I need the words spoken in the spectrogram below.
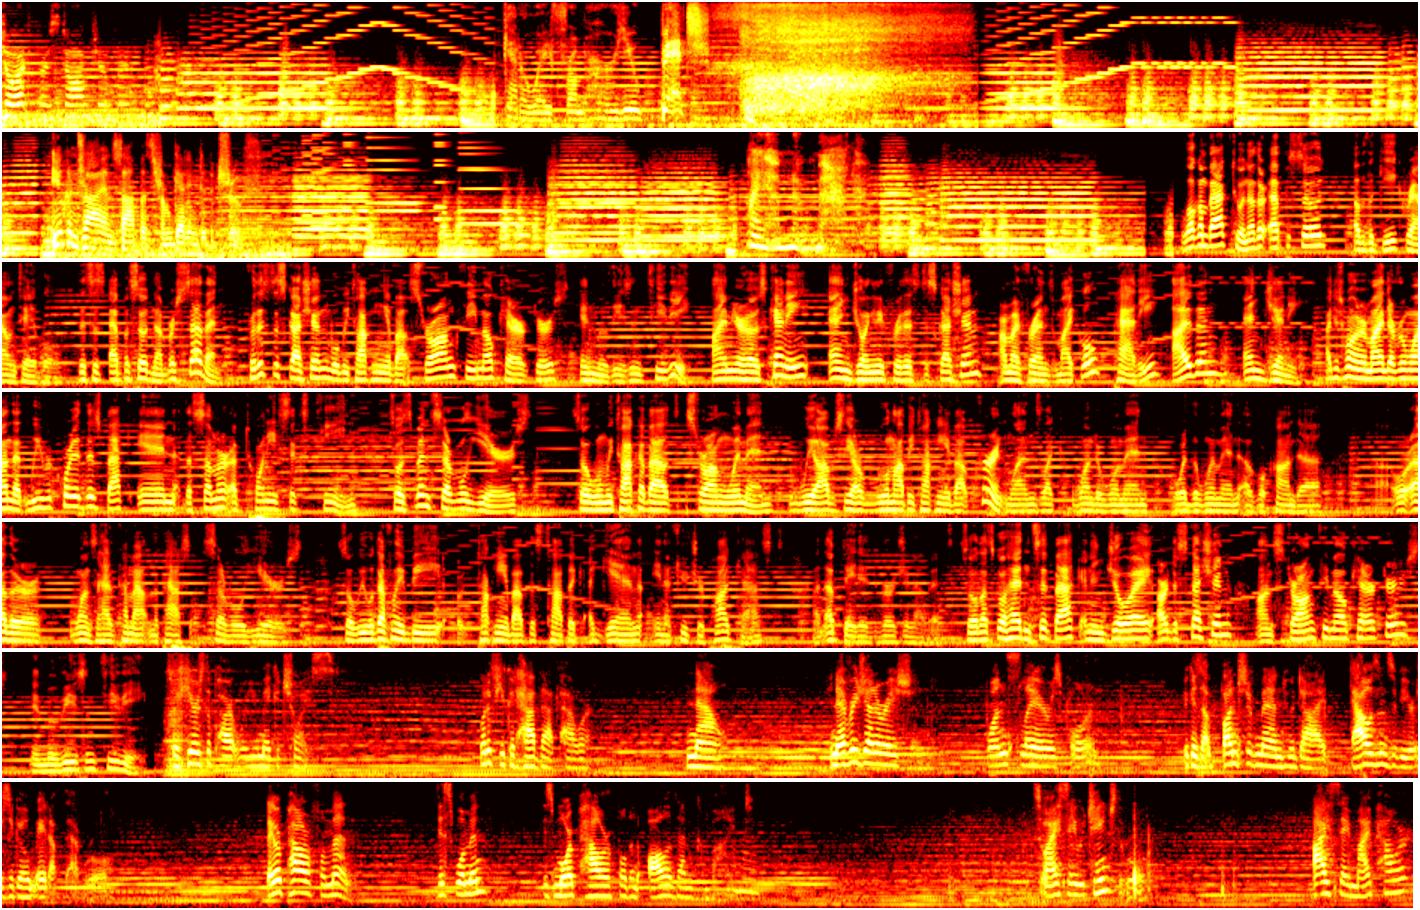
short for a stormtrooper? Get away from her, you bitch! You can try and stop us from getting to the truth. I am no man. Welcome back to another episode of the Geek Roundtable. This is episode number seven. For this discussion, we'll be talking about strong female characters in movies and TV. I'm your host, Kenny, and joining me for this discussion are my friends Michael, Patty, Ivan, and Jenny. I just want to remind everyone that we recorded this back in the summer of 2016, so it's been several years. So when we talk about strong women, we obviously are, will not be talking about current ones like Wonder Woman or the women of Wakanda uh, or other ones that have come out in the past several years. So we will definitely be talking about this topic again in a future podcast, an updated version of it. So let's go ahead and sit back and enjoy our discussion on strong female characters in movies and TV. So here's the part where you make a choice. What if you could have that power? Now. In every generation, one Slayer is born. Because a bunch of men who died thousands of years ago made up that rule. They were powerful men. This woman is more powerful than all of them combined. Mm-hmm. So I say we change the rule. I say my power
